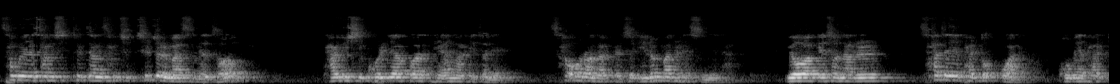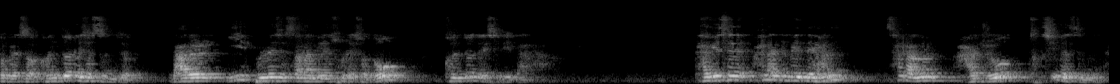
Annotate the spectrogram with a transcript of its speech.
사무엘상 17장 37절 말씀에서 다윗이 골리앗과 대항하기 전에 사울왕 앞에서 이런 말을 했습니다. 여호와께서 나를 사자의 발톱과 곰의 발톱에서 건져내셨은즉 나를 이 블레셋 사람의 손에서도 건져내시리다. 다윗의 하나님에 대한 사랑은 아주 특심했습니다.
